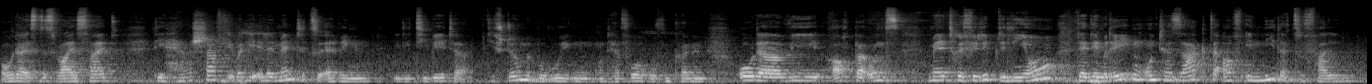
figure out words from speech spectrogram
Oder ist es Weisheit, die Herrschaft über die Elemente zu erringen, wie die Tibeter, die Stürme beruhigen und hervorrufen können? Oder wie auch bei uns Maître Philippe de Lyon, der dem Regen untersagte, auf ihn niederzufallen?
